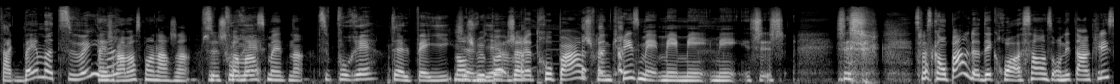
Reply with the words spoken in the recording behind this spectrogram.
Fait que bien motivé, Ben, je ramasse mon argent. Tu Je, pourrais- commence maintenant. tu pourrais te le payer. Non, je veux pas. J'aurais trop peur. Je ferais une crise, mais, mais, mais, mais, je- c'est parce qu'on parle de décroissance. On est en crise,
